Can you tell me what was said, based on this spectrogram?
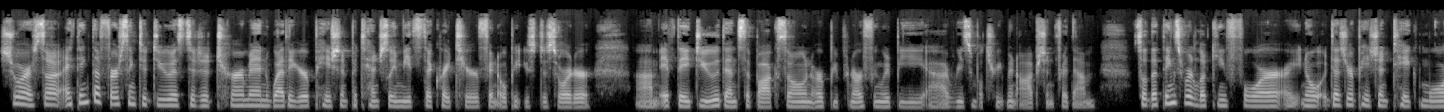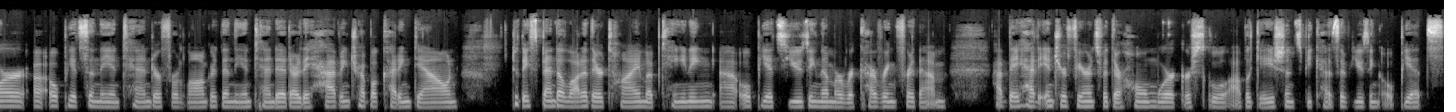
Sure. So I think the first thing to do is to determine whether your patient potentially meets the criteria for an opiate use disorder. Um, if they do, then Suboxone or buprenorphine would be a reasonable treatment option for them. So the things we're looking for, are, you know, does your patient take more uh, opiates than they intend or for longer than they intended? Are they having trouble cutting down? Do they spend a lot of their time obtaining uh, opiates, using them, or recovering for them? Have they had interference with their homework or school obligations because of using opiates?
